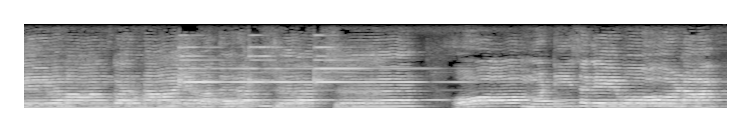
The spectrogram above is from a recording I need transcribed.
देव माङ्गय रक्ष रक्ष ॐ मटीसदेवो नमः।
